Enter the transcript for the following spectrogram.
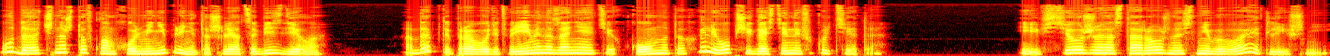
Удачно, что в Кламхольме не принято шляться без дела. Адепты проводят время на занятиях, комнатах или общей гостиной факультета. И все же осторожность не бывает лишней.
